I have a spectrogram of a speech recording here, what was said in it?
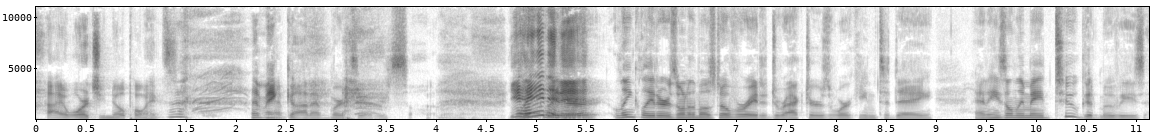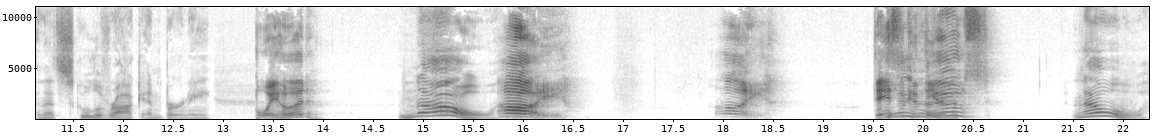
I award you no points. May God have mercy on your soul. You hated Linklater- it. Linklater is one of the most overrated directors working today, and he's only made two good movies, and that's School of Rock and Bernie. Boyhood. No! Oi. Oi. Days Boyhood. Confused. No!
